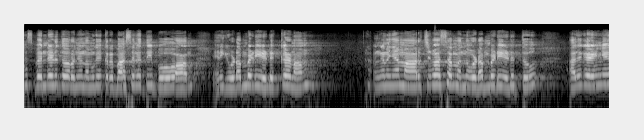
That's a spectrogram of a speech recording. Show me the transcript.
ഹസ്ബൻഡ് അടുത്ത് പറഞ്ഞു നമുക്ക് കൃപാസനത്തിൽ പോവാം. എനിക്ക് ഉടമ്പടി എടുക്കണം. അങ്ങനെ ഞാൻ മാർച്ച് മാസം വന്ന് ഉടമ്പടി എടുത്തു. അത് കഴിഞ്ഞ്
